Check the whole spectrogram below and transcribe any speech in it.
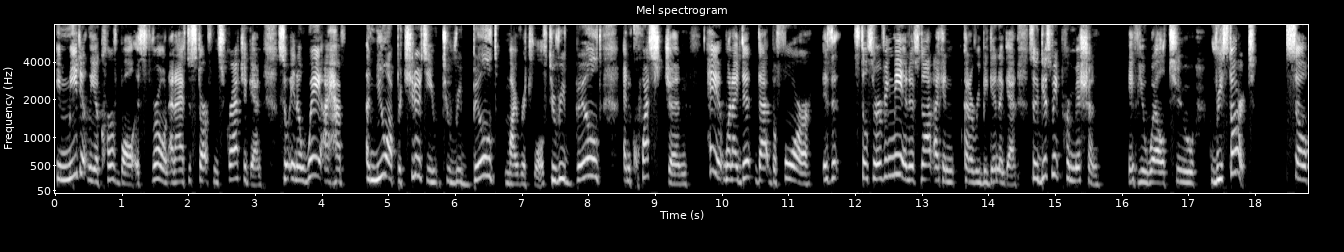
immediately a curveball is thrown and I have to start from scratch again. So in a way, I have a new opportunity to rebuild my rituals, to rebuild and question, hey, when I did that before, is it still serving me? And if not, I can kind of re-begin again. So it gives me permission, if you will, to restart so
